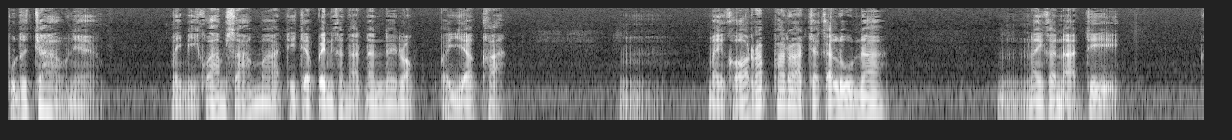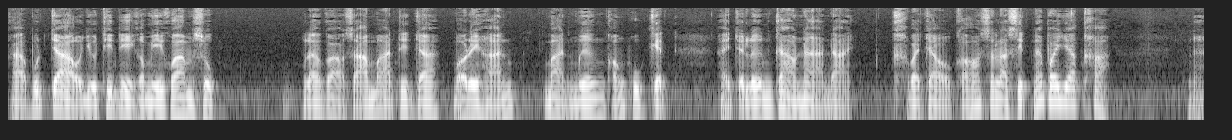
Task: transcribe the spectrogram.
พุทธเจ้าเนี่ย ไม่มีความสามารถที่จะเป็นขนาดนั้นได้หรอกพยาค่ะไม่ขอรับพระราชกรุณาในขณะที่ข้าพุทธเจ้าอยู่ที่นี่ก็มีความสุข แล้วก็สามารถที่จะบริหารบ้านเมืองของภูเก็ต ให้เจริญก้าวหน้าได้ ข้าพเจ้าขอสละสิทธิ์นะพยาค่ะนะ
